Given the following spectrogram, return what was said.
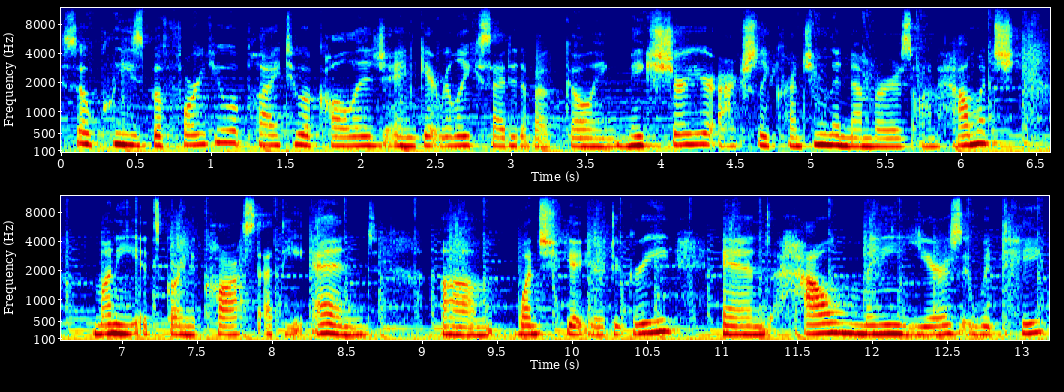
So please, before you apply to a college and get really excited about going, make sure you're actually crunching the numbers on how much money it's going to cost at the end um, once you get your degree and how many years it would take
